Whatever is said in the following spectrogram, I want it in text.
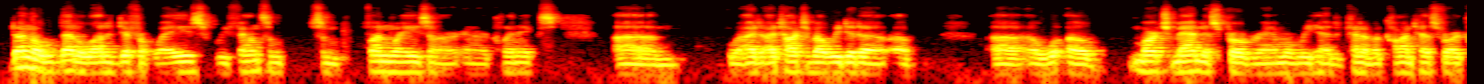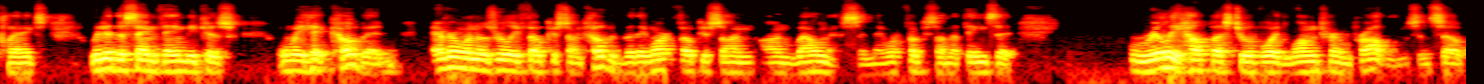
We've done that a lot of different ways. We found some some fun ways in our in our clinics. Um, I, I, talked about we did a, a, a, a March Madness program where we had kind of a contest for our clinics. We did the same thing because when we hit COVID, everyone was really focused on COVID, but they weren't focused on on wellness and they weren't focused on the things that really help us to avoid long-term problems. And so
